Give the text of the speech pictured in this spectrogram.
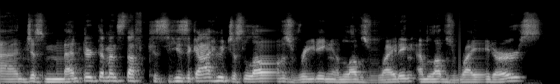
and just mentored them and stuff. Because he's a guy who just loves reading and loves writing and loves writers,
